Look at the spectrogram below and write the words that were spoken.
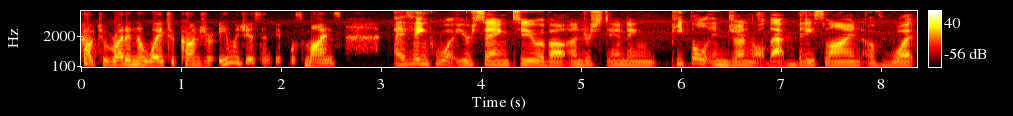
How to write in a way to conjure images in people's minds. I think what you're saying too about understanding people in general, that baseline of what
